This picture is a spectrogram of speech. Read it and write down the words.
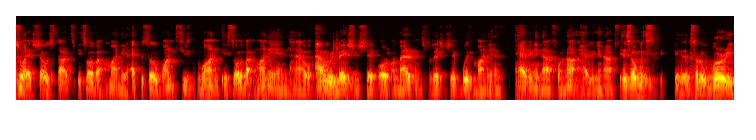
true. That show starts, it's all about money. Episode one, season one, it's all about money and how our relationship or Americans' relationship with money and having enough or not having enough. There's always uh, sort of worry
